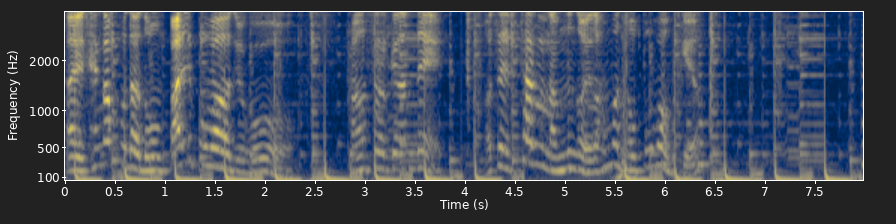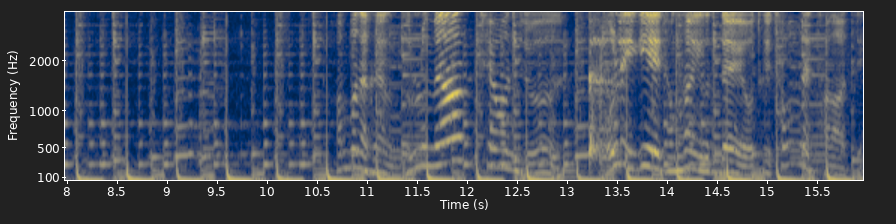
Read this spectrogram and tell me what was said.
아니 생각보다 너무 빨리 뽑아가지고 당황스럽긴 한데 어쨌든 스타로 남는 거 이거 한 번 더 뽑아볼게요. 최원준 원래 이게 정상이건데 어떻게 처음에 다 나왔지?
